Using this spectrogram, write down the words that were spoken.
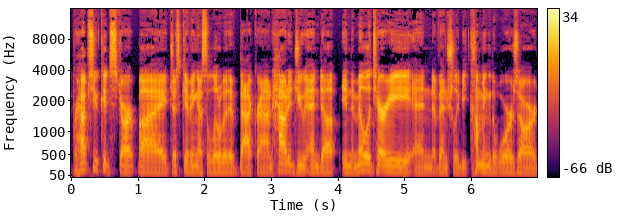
Perhaps you could start by just giving us a little bit of background. How did you end up in the military and eventually becoming the war czar?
